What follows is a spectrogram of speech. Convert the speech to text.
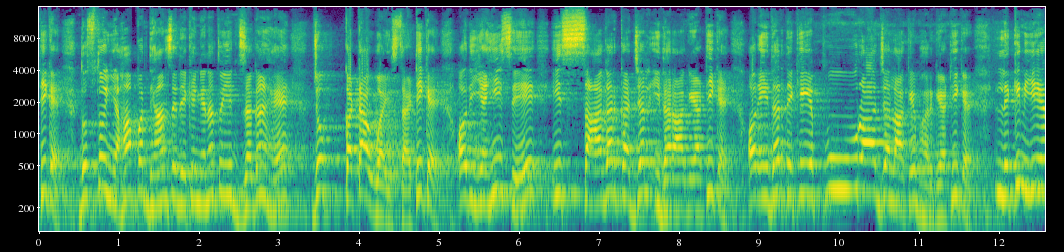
ठीक है? दोस्तों, यहाँ पर ध्यान से देखेंगे ना तो एक जगह है जो कटा हुआ हिस्सा है, ठीक है? और यहीं से इस सागर का जल इधर आ गया, ठीक है? और इधर देखिए, ये पूरा जल आके भर गया, ठीक है? लेकिन ये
